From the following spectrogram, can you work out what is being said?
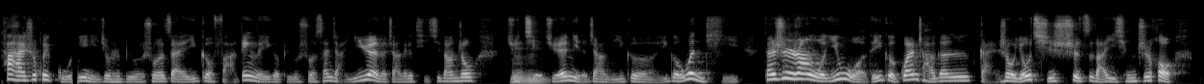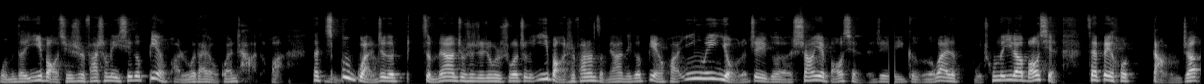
它还是会鼓励你，就是比如说在一个法定的一个比如说三甲医院的这样的一个体系当中去解决你的这样的一个一个问题。但事实上，我以我的一个观察跟感受，尤其是自打疫情之后，我们的医保其实是发生了一些个变化。如果大家有观察的话，那不管这个怎么样，就是这就是说这个医保。是发生怎么样的一个变化？因为有了这个商业保险的这一个额外的补充的医疗保险在背后挡着，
